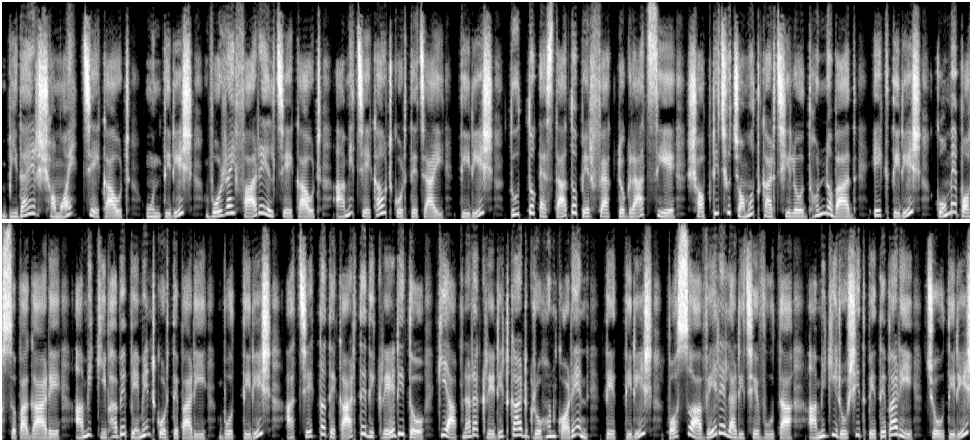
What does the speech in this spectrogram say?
বিদায়ের সময় চেক আউট উনতিরিশ ভোররাই ফার এল চেক আউট আমি চেক আউট করতে চাই। তিরিশ, তুত্তো এস্তাতো পেরফ্যাক্টো গ্রাৎসিয়ে সবকিছু চমৎকার ছিল, ধন্যবাদ। একতিরিশ, কোমে পশ্চপা গাড়ে আমি কীভাবে পেমেন্ট করতে পারি? বত্রিশ আর চেকতাতে কাটতে দি ক্রেডিট কি আপনারা ক্রেডিট কার্ড গ্রহণ করেন? তেত্রিশ পশ্চ আভেরে লাড়িছে ভূতা আমি কি রসিদ পেতে পারি? চৌত্রিশ,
